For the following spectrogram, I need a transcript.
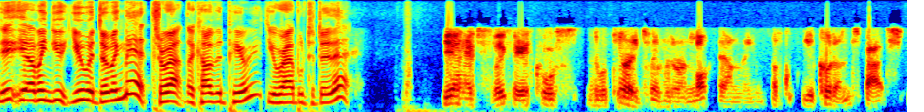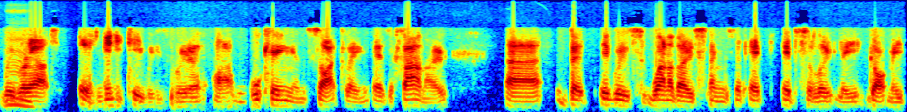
Yeah, I mean, you, you were doing that throughout the COVID period. You were able to do that. Yeah, absolutely. Of course, there were periods when we were in lockdown. Mean, you couldn't, but we mm. were out, as many Kiwis were, um, walking and cycling as a whānau. Uh, but it was one of those things that absolutely got me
